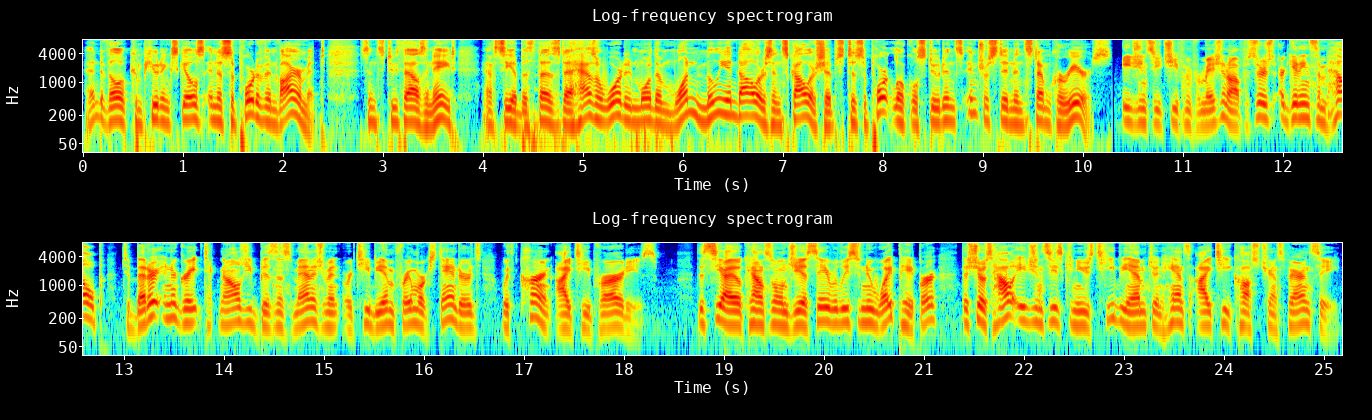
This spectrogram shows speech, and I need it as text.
and develop computing skills in a supportive environment. Since 2008, AFCEA Bethesda has awarded more than $1 million in scholarships to support local students interested in STEM careers. Agency chief information officers are getting some help to better integrate technology business management or TBM framework standards with current IT priorities. The CIO Council and GSA released a new white paper that shows how agencies can use TBM to enhance IT cost transparency.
